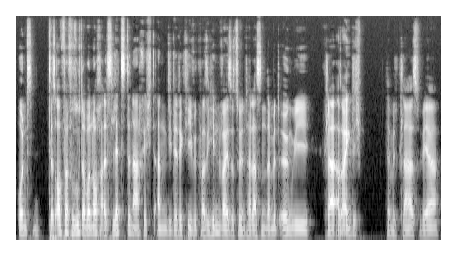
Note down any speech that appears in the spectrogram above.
Und das Opfer versucht aber noch als letzte Nachricht an die Detektive quasi Hinweise zu hinterlassen, damit irgendwie klar, also eigentlich damit klar ist, wer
